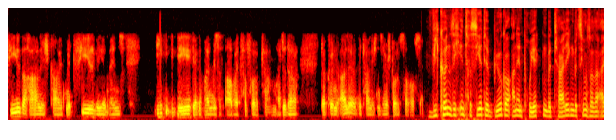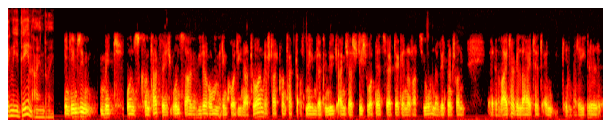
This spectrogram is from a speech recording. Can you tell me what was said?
viel Beharrlichkeit, mit viel Vehemenz die Idee der gemeinsamen Arbeit verfolgt haben. Also da, da können alle Beteiligten sehr stolz darauf sein. Wie können sich interessierte Bürger an den Projekten beteiligen bzw. eigene Ideen einbringen? Indem sie uns Kontakt, wenn ich uns sage, wiederum mit den Koordinatoren der Stadt Kontakt aufnehmen. Da genügt eigentlich das Stichwort Netzwerk der Generation. Da wird man schon äh, weitergeleitet, in, in der Regel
